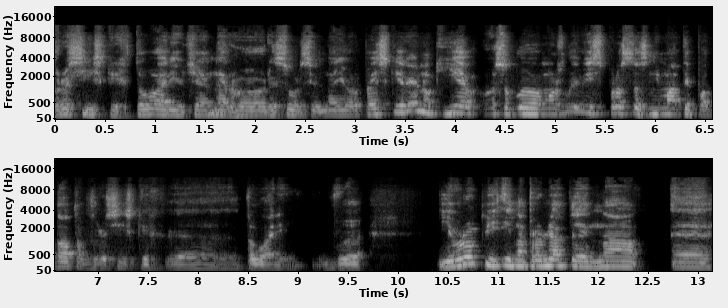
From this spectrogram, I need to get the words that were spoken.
російських товарів чи енергоресурсів на європейський ринок є особлива можливість просто знімати податок з російських е, товарів в Європі і направляти на е,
